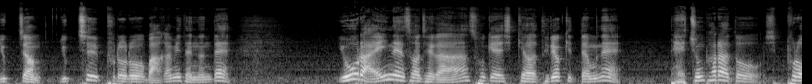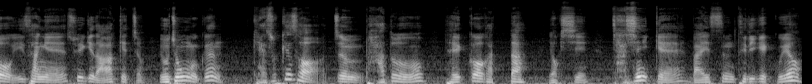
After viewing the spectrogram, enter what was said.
6.67%로 마감이 됐는데 요 라인에서 제가 소개시켜 드렸기 때문에 대충 팔아도 10% 이상의 수익이 나왔겠죠. 요 종목은 계속해서 좀 봐도 될 것 같다. 역시 자신있게 말씀드리겠고요.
